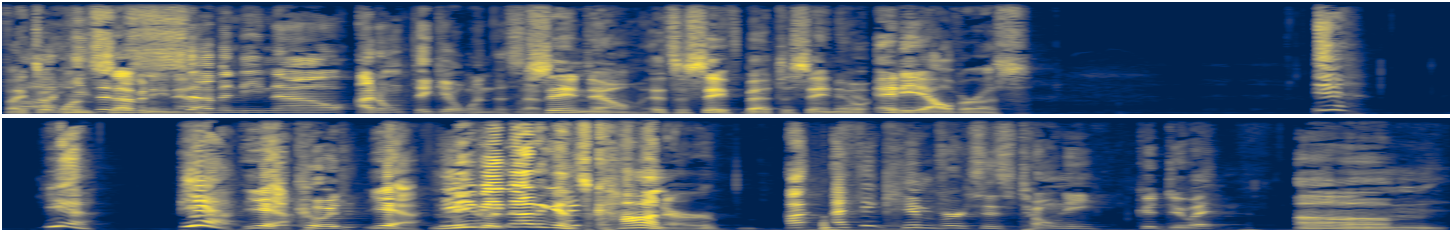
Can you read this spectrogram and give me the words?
fights Uh, at 170 he's at now. 70 now. I don't think he'll win the 70. Say no. It's a safe bet to say no. Eddie Alvarez. Yeah. Yeah. Yeah, Yeah. he could. Yeah. He Maybe could. not against Conor. I, I think him versus Tony could do it. Um.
